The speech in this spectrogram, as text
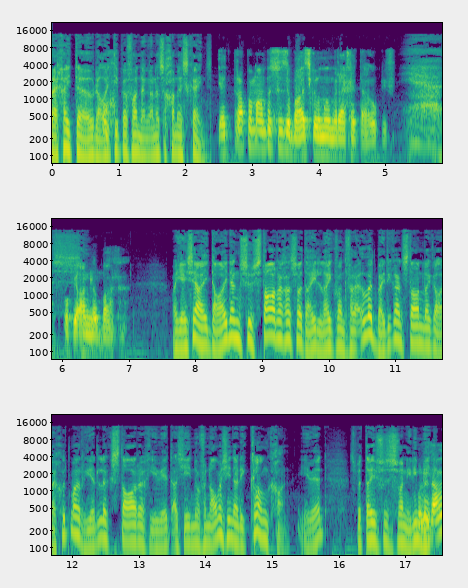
reguit te hou, daai tipe van ding anders gaan hy skyn. Jy trap hom amper soos 'n bicycle om hom reg te hou op die Yes. op die ander baan. Maar jy sê hy daai ding so stadig as wat hy lyk want vir 'n ou wat buitekant staan lyk hy goed maar redelik stadig, jy weet, as jy nou vernaam as jy na die klank gaan, jy weet. Dis baie soos van hierdie dan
